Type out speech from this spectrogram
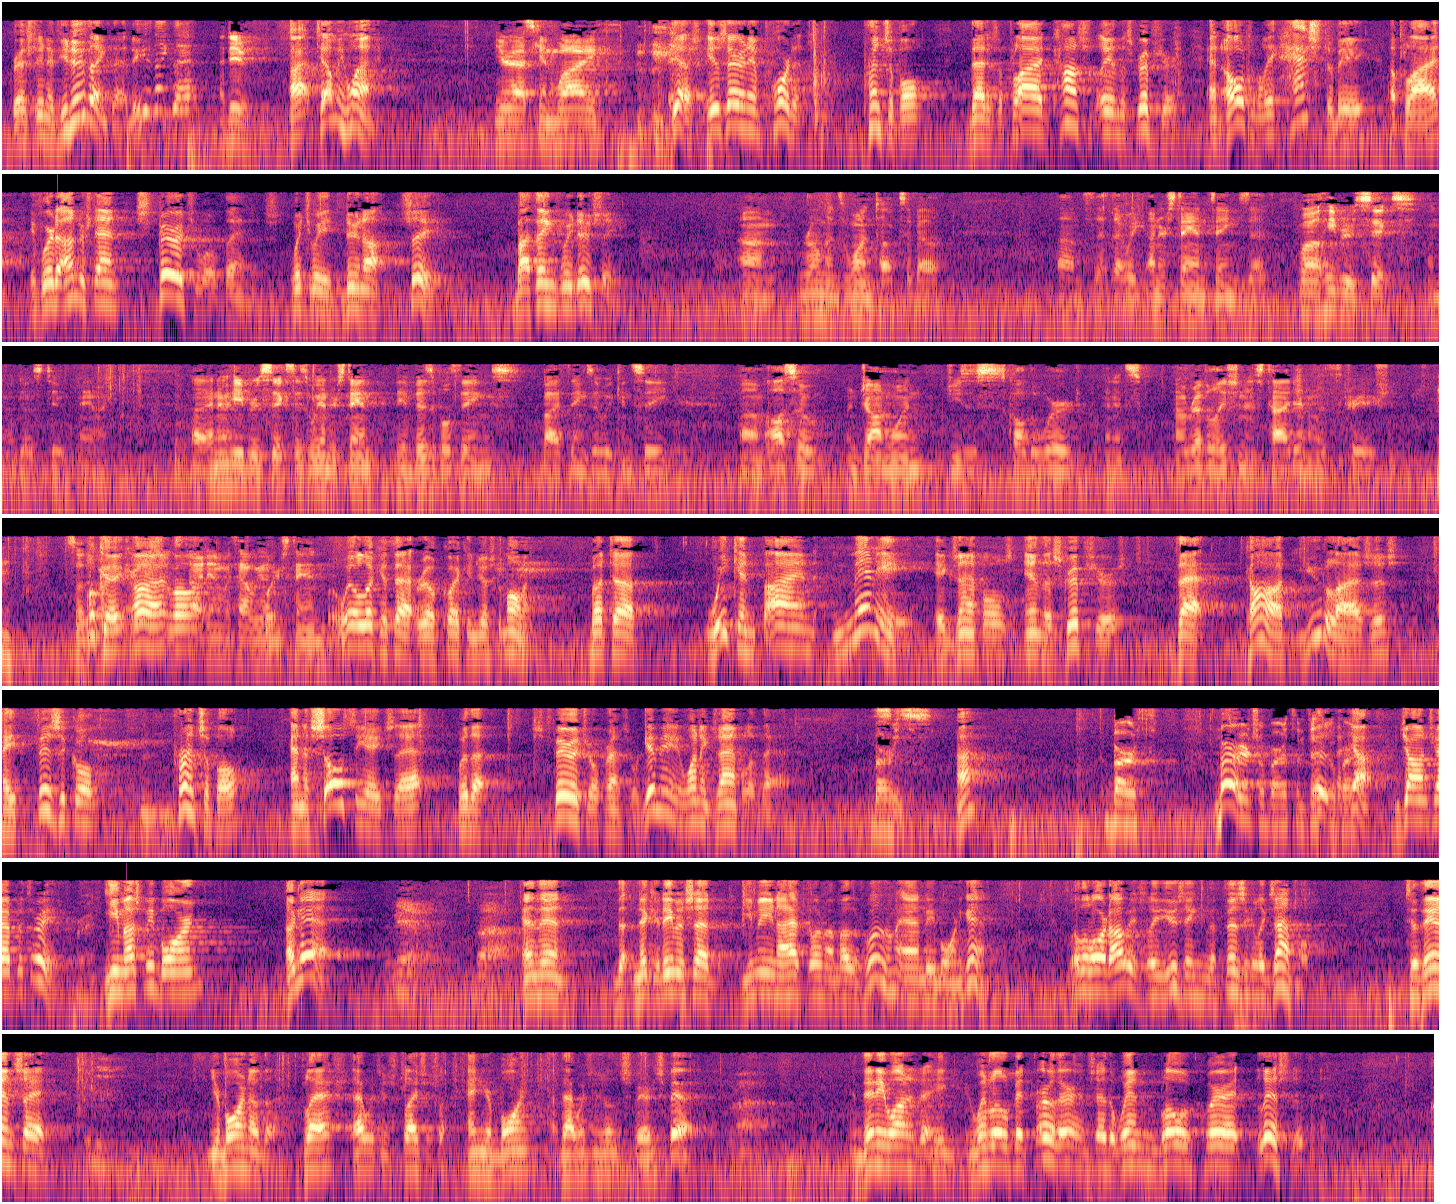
Christian. If you do think that, do you think that? I do. All right, tell me why. You're asking why? Yes, is there an important principle that is applied constantly in the Scripture and ultimately has to be applied if we're to understand spiritual things, which we do not see, by things we do see? um, Romans 1 talks about um, that, that we understand things that... Well, Hebrews 6, I know it does too. Anyway. Uh, I know Hebrews 6 says we understand the invisible things by things that we can see. Um, also, in John 1, Jesus is called the Word, and its uh, revelation is tied in with creation. Hmm. So the Okay, all right, creation is well, tied in with how we we- understand. We'll look at that real quick in just a moment. But uh, we can find many examples in the Scriptures that God utilizes a physical principle and associates that with a spiritual principle. Give me one example of that. Birth. Huh? Birth. Birth. Spiritual birth and physical uh, birth. Yeah, John chapter 3. Right. Ye must be born again. Amen. Right. And then the, Nicodemus said, you mean I have to go to my mother's womb and be born again? Well, the Lord obviously using the physical example to then say, you're born of the flesh, that which is flesh is flesh, and you're born of that which is of the spirit is spirit. Right. And then he wanted to, he he went a little bit further and said the wind blows where it listeth, co-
